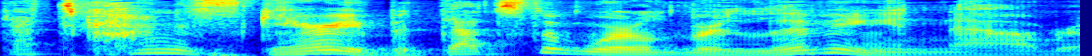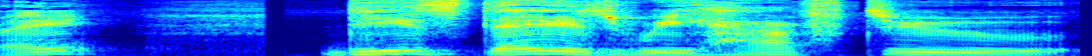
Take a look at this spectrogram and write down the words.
That's kind of scary, but that's the world we're living in now, right? These days, we have to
